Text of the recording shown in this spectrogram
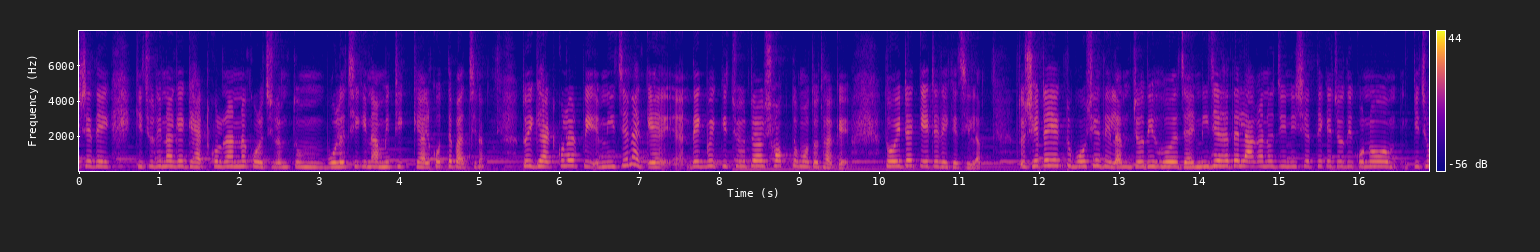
এসে দেখ কিছুদিন আগে ঘ্যাটকোল রান্না করেছিলাম। তো বলেছি কি না আমি ঠিক খেয়াল করতে পারছি না। তো এই ঘ্যাটকোলের নিচে না দেখবে কিছুটা শক্ত মতো থাকে। তো ওইটা কেটে রেখেছিলাম। তো সেটাই একটু বসিয়ে দিলাম। যদি হয়ে যায়, নিজের হাতে লাগানো জিনিসের থেকে যদি কোনো কিছু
